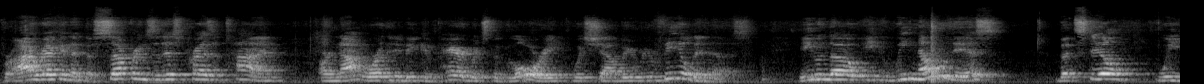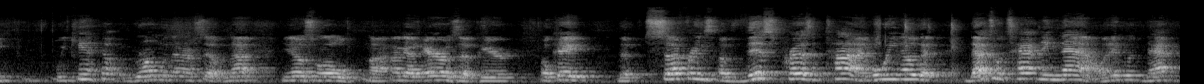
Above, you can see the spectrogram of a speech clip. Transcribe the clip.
For I reckon that the sufferings of this present time are not worthy to be compared with the glory which shall be revealed in us. Even though we know this, but still we we can't help but groan within ourselves. Now, you know, some little I got arrows up here. Okay, the sufferings of this present time. Well, we know that that's what's happening now, and it would ha-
